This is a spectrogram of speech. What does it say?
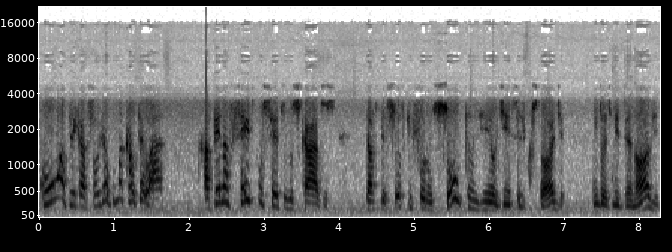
com a aplicação de alguma cautelar. Apenas 6% dos casos das pessoas que foram soltas em audiência de custódia em 2019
